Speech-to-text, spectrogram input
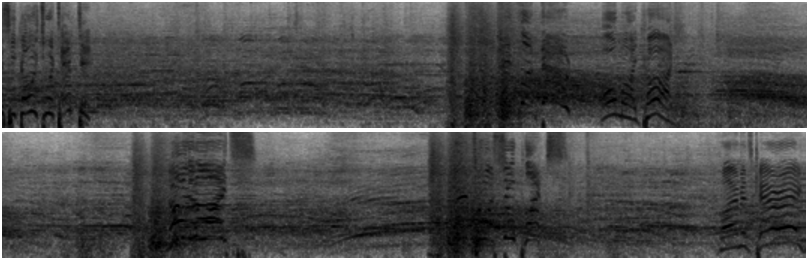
Is he going to attempt it? He's locked out! Oh my God. Northern Lights! Into a suplex. Fireman's carry!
